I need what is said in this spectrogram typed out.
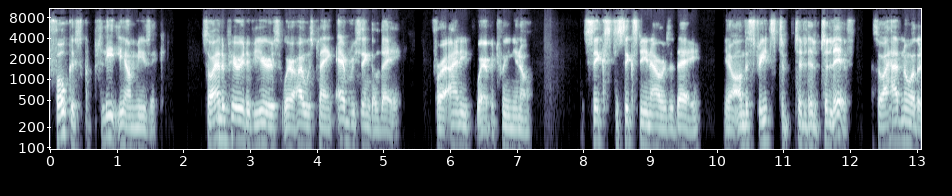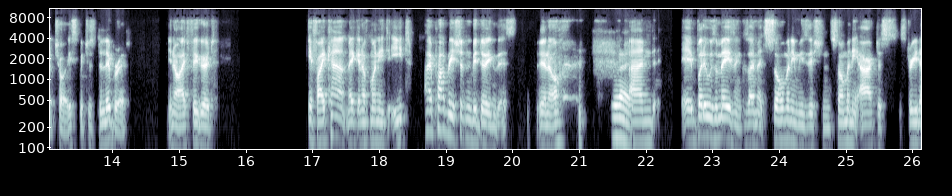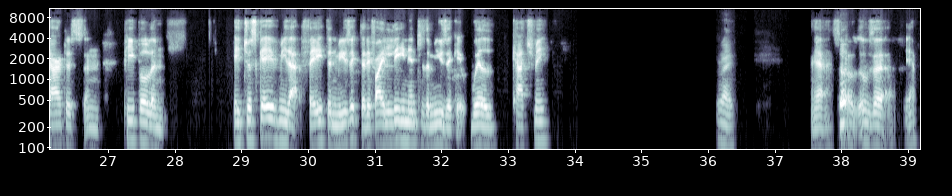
focus completely on music. So I had a mm. period of years where I was playing every single day for anywhere between you know six to sixteen hours a day, you know, on the streets to to to live. So I had no other choice, which was deliberate. You know, I figured if I can't make enough money to eat, I probably shouldn't be doing this, you know? Right. and, it, but it was amazing because I met so many musicians, so many artists, street artists, and people. And it just gave me that faith in music that if I lean into the music, it will catch me. Right. Yeah. So, so it was a, yeah.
